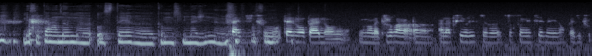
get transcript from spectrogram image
mais c'est pas un homme euh, austère comme on euh, Pas du forcément. tout, tellement pas, non. On a toujours un, un, un a priori sur, sur son métier, mais non, pas du tout.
